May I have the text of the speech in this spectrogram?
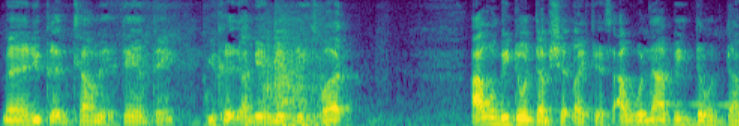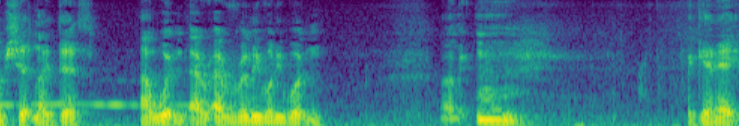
man, you couldn't tell me a damn thing. You could. I mean, these what? I wouldn't be doing dumb shit like this. I would not be doing dumb shit like this. I wouldn't. I, I really, really wouldn't. I mean, mm. again, hey,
